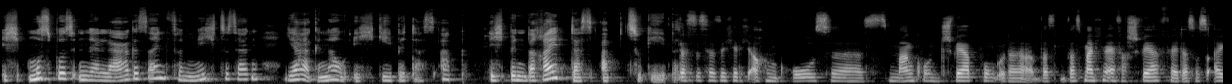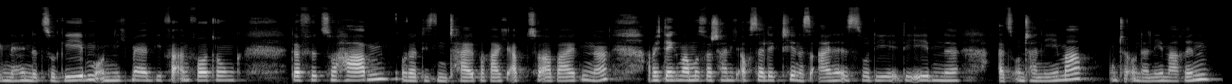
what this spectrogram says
Ich muss bloß in der Lage sein, für mich zu sagen, ja, genau, ich gebe das ab ich bin bereit, das abzugeben. Das ist ja sicherlich auch ein großes Manko und Schwerpunkt oder was, was manchen einfach schwerfällt, das aus eigene Hände zu geben und nicht mehr die Verantwortung dafür zu haben oder diesen Teilbereich abzuarbeiten. Ne? Aber ich denke, man muss wahrscheinlich auch selektieren. Das eine ist so die, die Ebene als Unternehmer, unter Unternehmerin.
